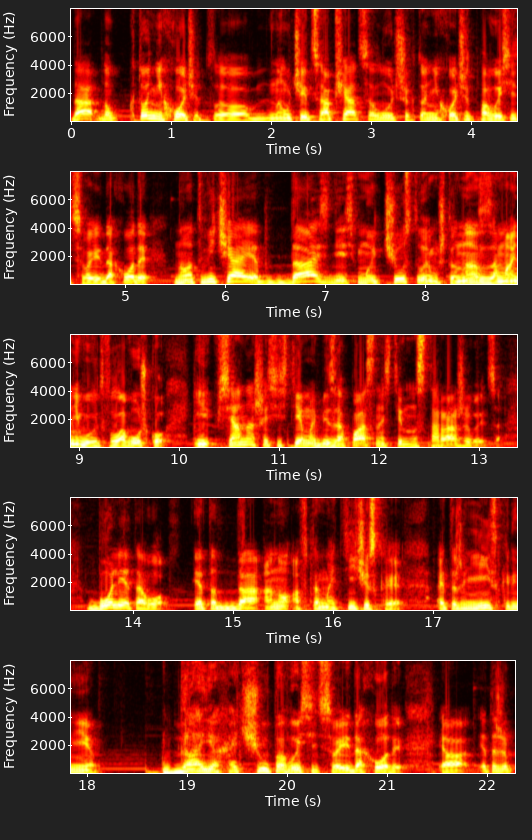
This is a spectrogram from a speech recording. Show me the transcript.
Да? Ну, кто не хочет э, научиться общаться лучше, кто не хочет повысить свои доходы, но отвечая «да» здесь, мы чувствуем, что нас заманивают в ловушку, и вся наша система безопасности настораживается. Более того, это «да», оно автоматическое. Это же не искреннее да, я хочу повысить свои доходы. А, это же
